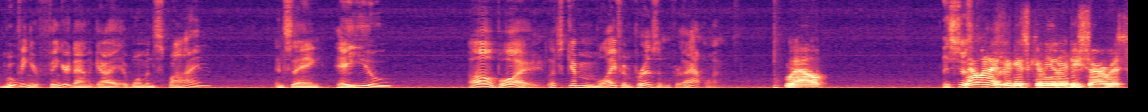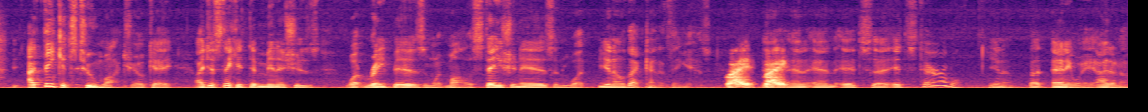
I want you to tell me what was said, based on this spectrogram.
moving your finger down a guy a woman's spine and saying hey you Oh boy, let's give him life in prison for that one. Well, It's just that one I think is community service. I think it's too much, okay? I just think it diminishes what rape is and what molestation is and what, you know, that kind of thing is. Right, right. And and it's uh, it's terrible, you know. But anyway, I don't know.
